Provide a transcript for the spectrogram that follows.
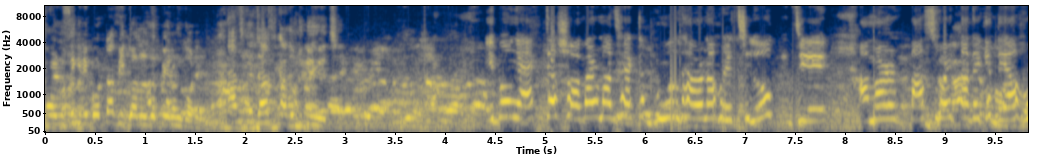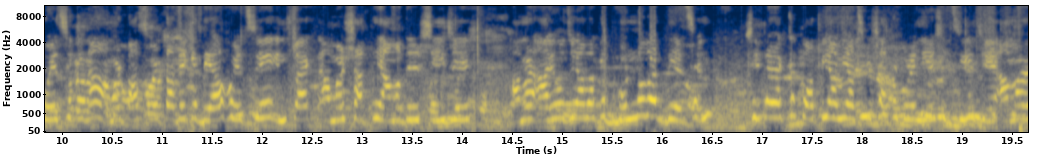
ফরেন্সিক রিপোর্টটা বিজ্ঞ প্রেরণ করে। আজকে জাস্ট কাগজটি হয়েছে। এবং একটা সবার মাঝে একটা ভুল ধারণা হয়েছিল যে আমার পাসওয়ার্ড তাদেরকে দেওয়া হয়েছে কিনা। আমার পাসওয়ার্ড তাদেরকে দেওয়া হয়েছে। ইনফ্যাক্ট আমার সাথে আমাদের সেই যে আমার আয়ো যে আমাকে ধন্যবাদ দিয়েছেন সেটার একটা কপি আমি আজকে সাথে করে নিয়ে এসেছি যে আমার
